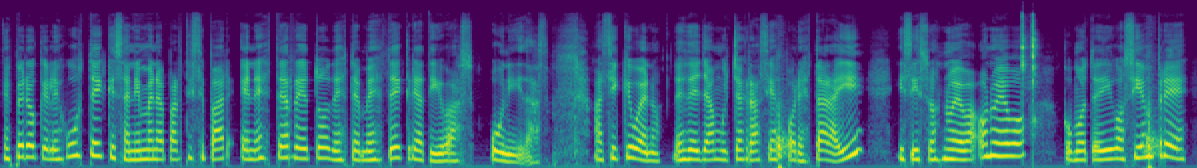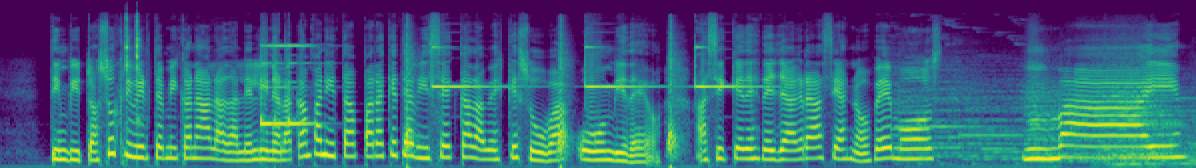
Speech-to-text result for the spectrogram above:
espero que les guste y que se animen a participar en este reto de este mes de Creativas Unidas. Así que bueno, desde ya muchas gracias por estar ahí. Y si sos nueva o nuevo, como te digo siempre, te invito a suscribirte a mi canal, a darle línea a la campanita para que te avise cada vez que suba un video. Así que desde ya, gracias, nos vemos. Bye.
